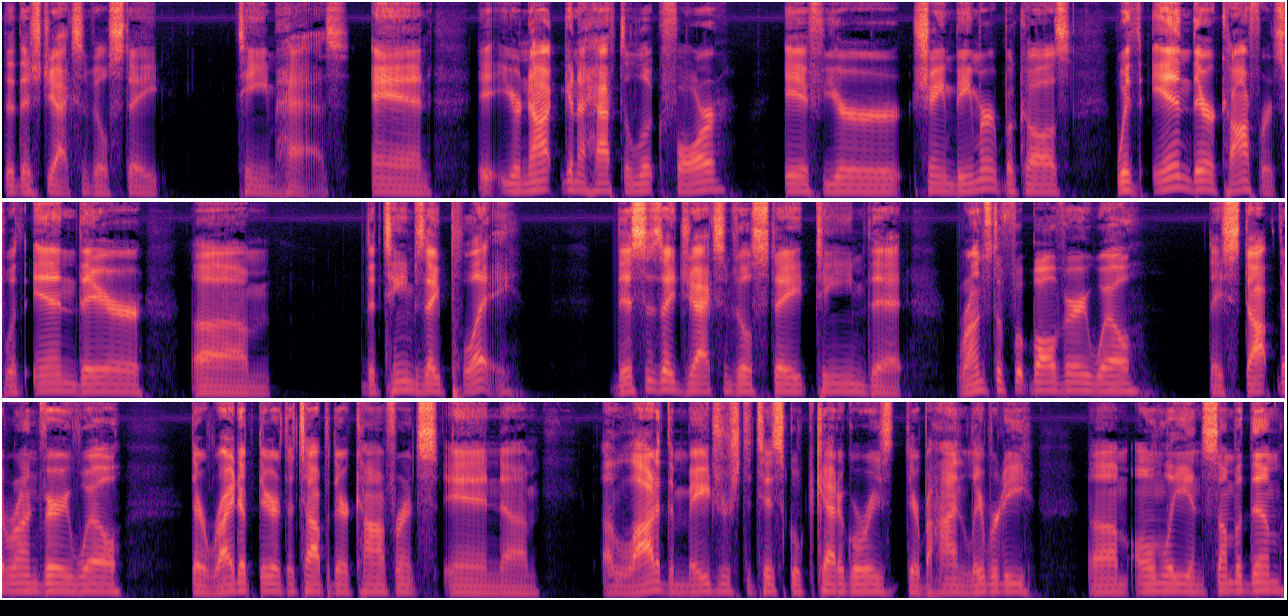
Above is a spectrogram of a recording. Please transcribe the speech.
that this Jacksonville State team has. And it, you're not going to have to look far if you're Shane Beamer because within their conference, within their um, the teams they play, this is a Jacksonville State team that runs the football very well. They stop the run very well. They're right up there at the top of their conference in um, a lot of the major statistical categories. They're behind Liberty um, only in some of them.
